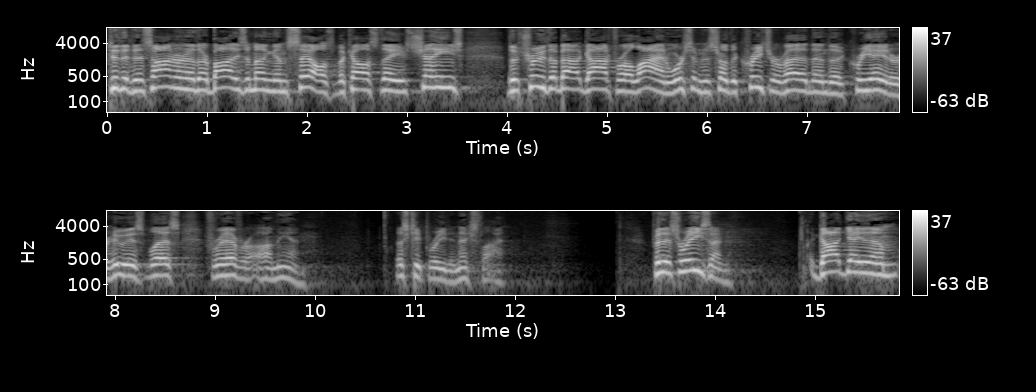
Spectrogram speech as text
to the dishonoring of their bodies among themselves, because they changed the truth about God for a lie and worshiped and served the creature rather than the Creator who is blessed forever. Amen. Let's keep reading. Next slide. For this reason, God gave them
